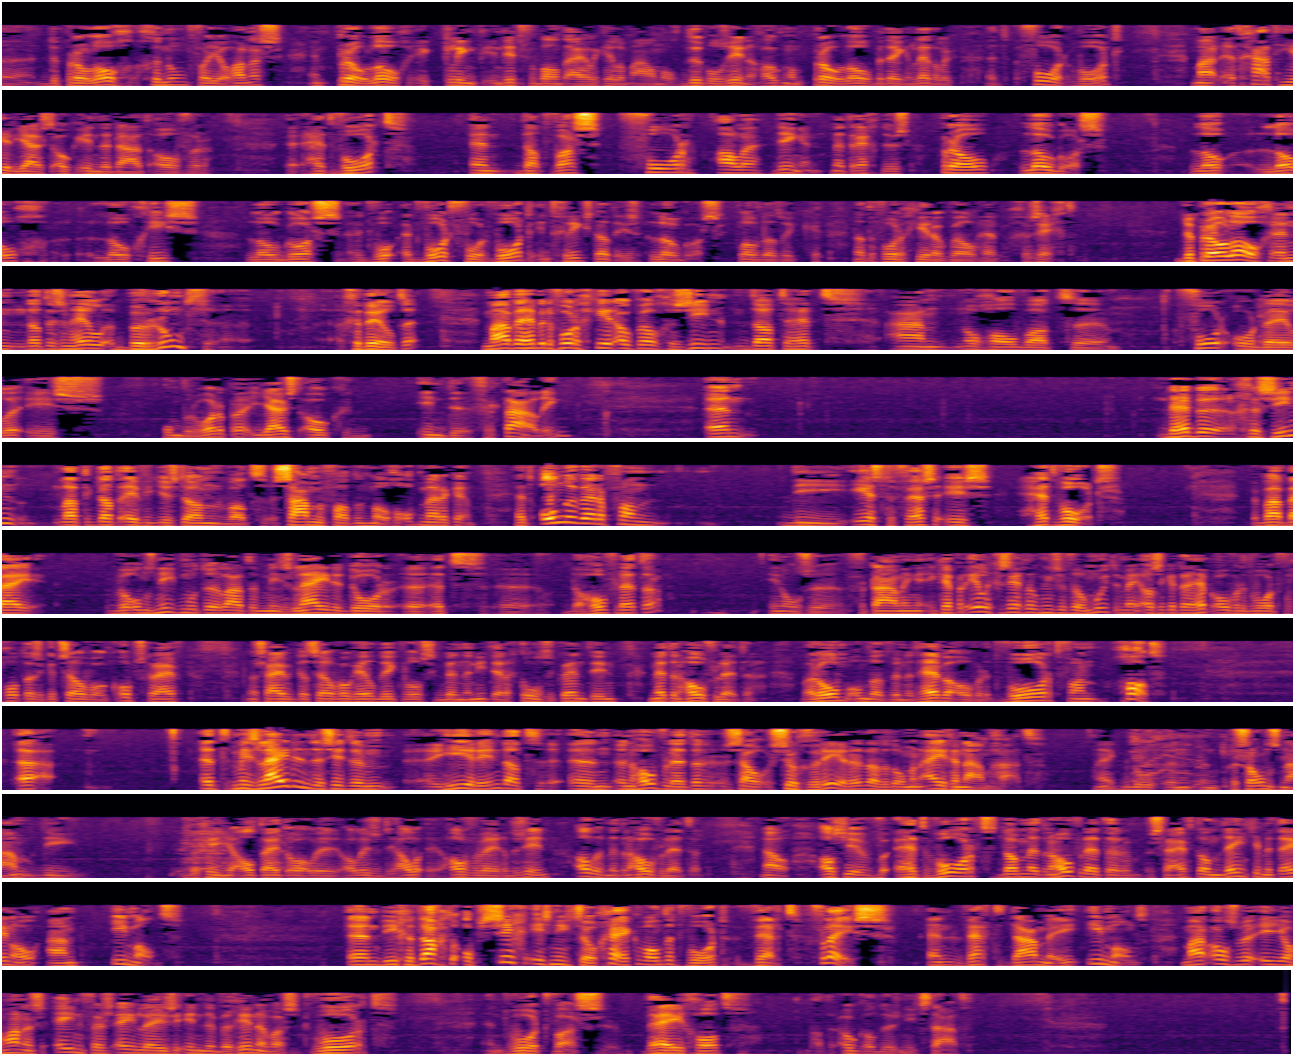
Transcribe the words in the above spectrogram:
uh, de proloog genoemd van Johannes. En proloog klinkt in dit verband eigenlijk helemaal nog dubbelzinnig ook. Want proloog betekent letterlijk het voorwoord. Maar het gaat hier juist ook inderdaad over uh, het woord. En dat was voor alle dingen. Met recht dus pro-logos. Lo, log, logisch, logos. Het, het, woord voor woord in het Grieks, dat is logos. Ik geloof dat ik dat de vorige keer ook wel heb gezegd. De proloog, en dat is een heel beroemd gedeelte. Maar we hebben de vorige keer ook wel gezien dat het aan nogal wat uh, vooroordelen is onderworpen. Juist ook in de vertaling. En we hebben gezien, laat ik dat eventjes dan wat samenvattend mogen opmerken. Het onderwerp van die eerste verse is het woord. Waarbij we ons niet moeten laten misleiden door uh, het, uh, de hoofdletter in onze vertalingen. Ik heb er eerlijk gezegd ook niet zoveel moeite mee als ik het heb over het woord van God, als ik het zelf ook opschrijf. Dan schrijf ik dat zelf ook heel dikwijls. Ik ben er niet erg consequent in met een hoofdletter. Waarom? Omdat we het hebben over het woord van God. Uh, het misleidende zit hem hierin dat een, een, hoofdletter zou suggereren dat het om een eigen naam gaat. Ik bedoel, een, een persoonsnaam, die begin je altijd, al is het halverwege de zin, altijd met een hoofdletter. Nou, als je het woord dan met een hoofdletter schrijft, dan denk je meteen al aan iemand. En die gedachte op zich is niet zo gek, want het woord werd vlees en werd daarmee iemand. Maar als we in Johannes 1 vers 1 lezen, in de beginnen was het woord. En het woord was bij God, wat er ook al dus niet staat.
